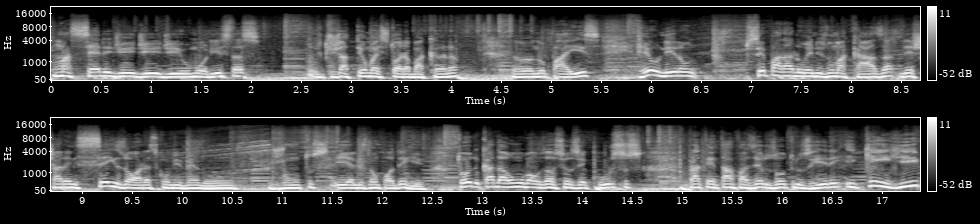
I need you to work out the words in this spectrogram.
uma série de, de, de humoristas que já tem uma história bacana no, no país. Reuniram. Separaram eles numa casa, deixaram eles seis horas convivendo um juntos e eles não podem rir. Todo, cada um vai usar os seus recursos pra tentar fazer os outros rirem e quem ri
